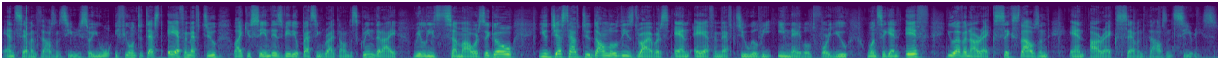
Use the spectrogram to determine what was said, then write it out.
and 7000 series. So you, if you want to test AFMF2, like you see in this video passing right now on the screen that I released some hours ago, you just have to download these drivers and AFMF2 will be enabled for you once again if you have an RX 6000 and RX 7000 series.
